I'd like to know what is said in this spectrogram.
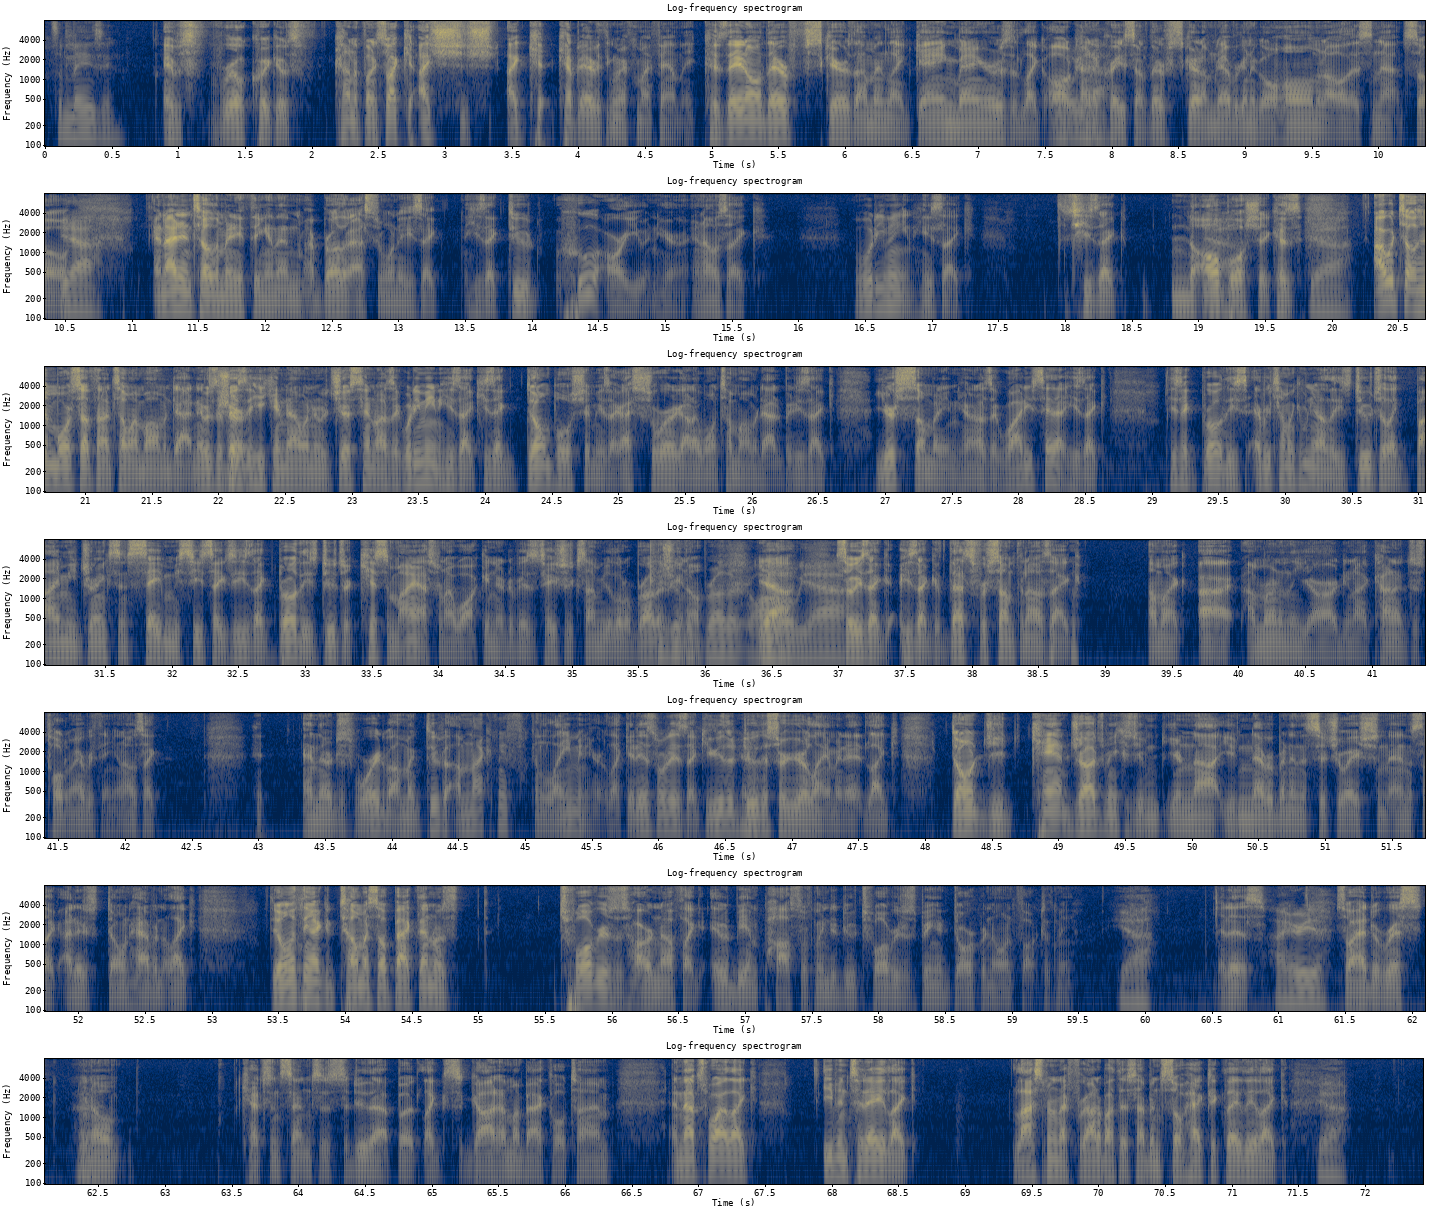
It's amazing. it was real quick. It was kind of funny. So I, I, sh- sh- I kept everything away from my family because they don't. They're scared I'm in like gangbangers and like all Oh, kind yeah. of crazy stuff. They're scared I'm never gonna go home and all this and that. So Yeah. and I didn't tell them anything. And then my brother asked me one day. He's like, he's like, dude, who are you in here? And I was like, what do you mean? He's like, he's like, no, all Yeah. bullshit. Because Yeah. I would tell him more stuff than I tell my mom and dad. And it was a Sure. visit he came down when it was just him. I was like, what do you mean? He's like, he's like, don't bullshit me. He's like, I swear to God, I won't tell mom and dad. But he's like, you're somebody in here. And I was like, why do you say that? He's like. He's like, bro, these every time I come in down, these dudes are like buying me drinks and saving me seats. Like he's like, bro, these dudes are kissing my ass when I walk in here to visitation because I'm your little brother. you're you know? brother. Oh, yeah. Oh, yeah. So he's like, he's like, if that's for something. I was like, I'm like, all right, I'm running the yard. You know, I kind of just told him everything, and I was like, and they're just worried about. I'm like, dude, I'm not gonna be fucking lame in here. Like, it is what it is. Like, you either do this or you're lame. And it like, don't you can't judge me because you you're not. You've never been in this situation, and it's like I just don't have it. Like, the only thing I could tell myself back then was. 12 years is hard enough. Like, it would be impossible for me to do 12 years just being a dork and no one fucked with me. Yeah. It is. I hear you. So I had to risk, you know, catching sentences to do that. But like God had my back the whole time, and that's why like even today, like last minute I forgot about this. I've been so hectic lately. Like Yeah.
